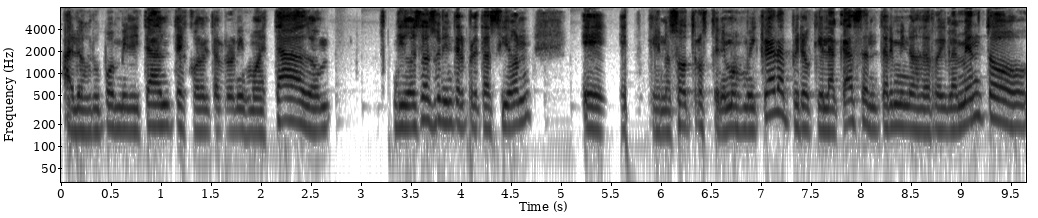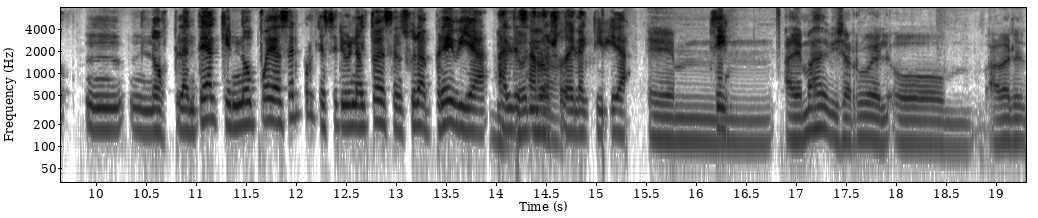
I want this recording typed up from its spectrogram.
a los grupos militantes con el terrorismo de Estado. Digo, esa es una interpretación eh, que nosotros tenemos muy clara, pero que la Casa en términos de reglamento mm, nos plantea que no puede hacer porque sería un acto de censura previa al desarrollo de la actividad. Em, sí. Además de Villarruel, o a ver,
